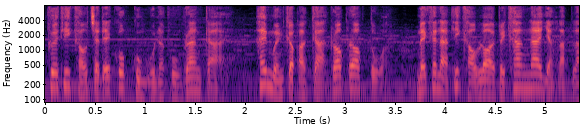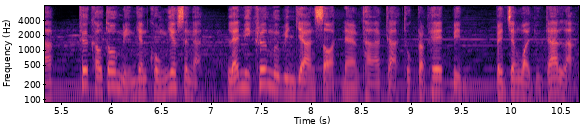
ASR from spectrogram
เพื่อที่เขาจะได้ควบคุมอุณหภูมิร่างกาย ให้เหมือนกับอากาศรอบๆตัว ในขณะที่เขาลอยไปข้างหน้าอย่างลับๆเทือกเขาโต้หมิงยังคงเงียบสงัด และมีเครื่องมือวิญญาณสอดแนมทางอากาศทุกประเภทบิน เป็นจังหวะอยู่ด้านหลัง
